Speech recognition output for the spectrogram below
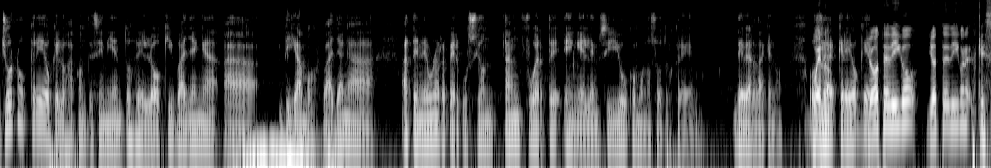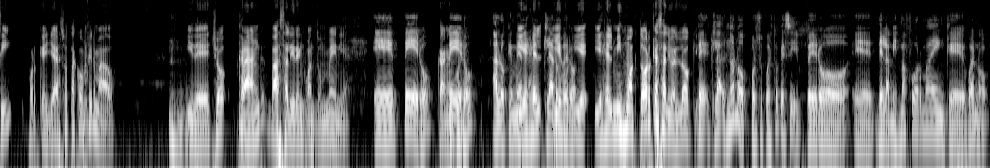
yo no creo que los acontecimientos de Loki vayan a digamos, vayan a a tener una repercusión tan fuerte en el MCU como nosotros creemos. De verdad que no. O bueno, sea, creo que. Yo te digo, yo te digo que sí, porque ya eso está confirmado. Y de hecho, Krang va a salir en Quantum Mania. Eh, pero, pero, a lo que me. Y es el, claro, y es, el mismo actor que salió en Loki. no, no, por supuesto que sí. Pero eh, de la misma forma en que, bueno,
